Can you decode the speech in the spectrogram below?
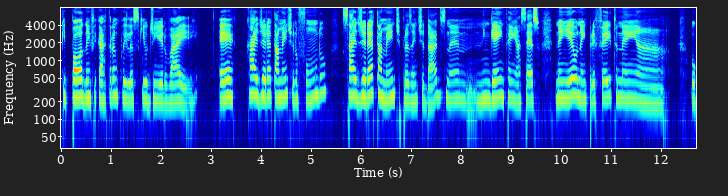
que podem ficar tranquilas que o dinheiro vai é cai diretamente no fundo, sai diretamente para as entidades, né? Ninguém tem acesso, nem eu, nem prefeito, nem a o,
